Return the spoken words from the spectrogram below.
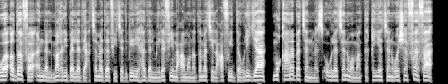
وأضاف أن المغرب الذي اعتمد في تدبير هذا الملف مع منظمة العفو الدولية مقاربة مسؤولة ومنطقية وشفافة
